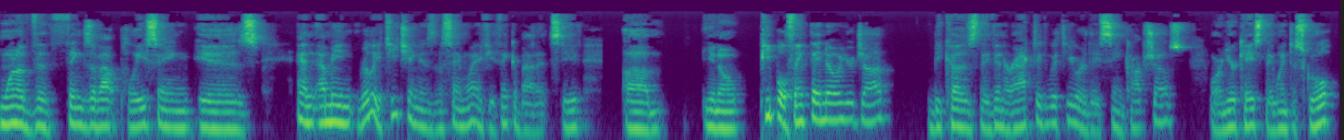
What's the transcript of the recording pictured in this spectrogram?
one of the things about policing is and i mean really teaching is the same way if you think about it steve um, you know people think they know your job because they've interacted with you or they've seen cop shows or in your case they went to school.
